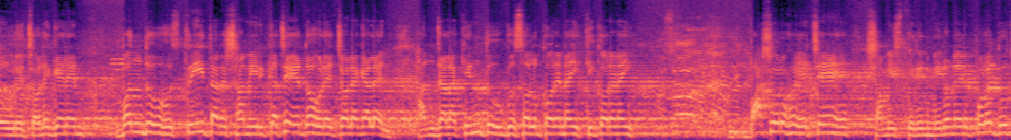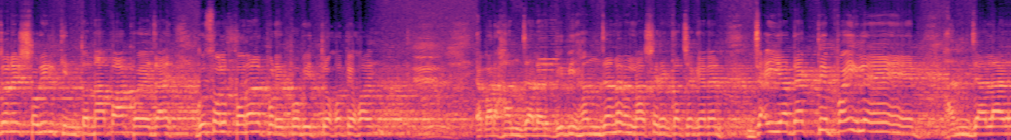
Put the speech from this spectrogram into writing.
দৌড়ে চলে গেলেন। বন্ধু, স্ত্রী তার স্বামীর কাছে দৌড়ে চলে গেলেন। হানজালা কিন্তু গোসল করে নাই, কি করে নাই? বাসর হয়েছে। স্বামী স্ত্রীর মিলনের পরে দুজনের শরীর কিন্তু নাপাক হয়ে যায়। গোসল করার পরে পবিত্র হতে হয়। এবার হানজালার বিবি হানজালার লাশের কাছে গেলেন। যাইয়া দেখতে পাইলেন, হানজালার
